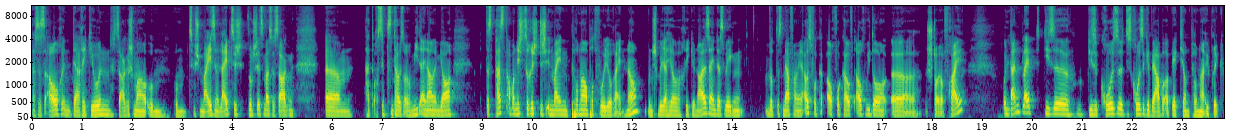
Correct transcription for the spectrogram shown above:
das ist auch in der Region, sage ich mal, um, um zwischen Meißen und Leipzig, würde ich jetzt mal so sagen, ähm, hat auch 17.000 Euro Mieteinnahmen im Jahr. Das passt aber nicht so richtig in mein Pirnaer Portfolio rein. Ne? Und ich will ja hier regional sein, deswegen wird das Mehrfamilien auch verkauft, auch wieder äh, steuerfrei. Und dann bleibt diese, diese große, das große Gewerbeobjekt hier in Pirna übrig.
